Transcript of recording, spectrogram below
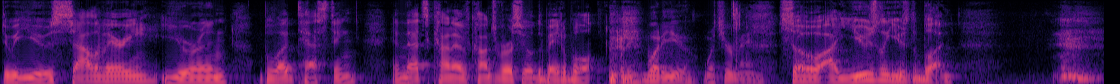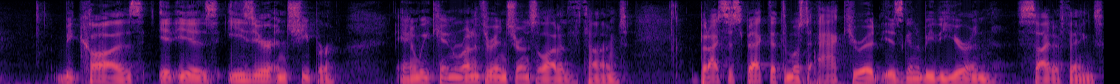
Do we use salivary, urine, blood testing? And that's kind of controversial, debatable. What do you? What's your main? So I usually use the blood because it is easier and cheaper, and we can run it through insurance a lot of the times. But I suspect that the most accurate is going to be the urine side of things.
